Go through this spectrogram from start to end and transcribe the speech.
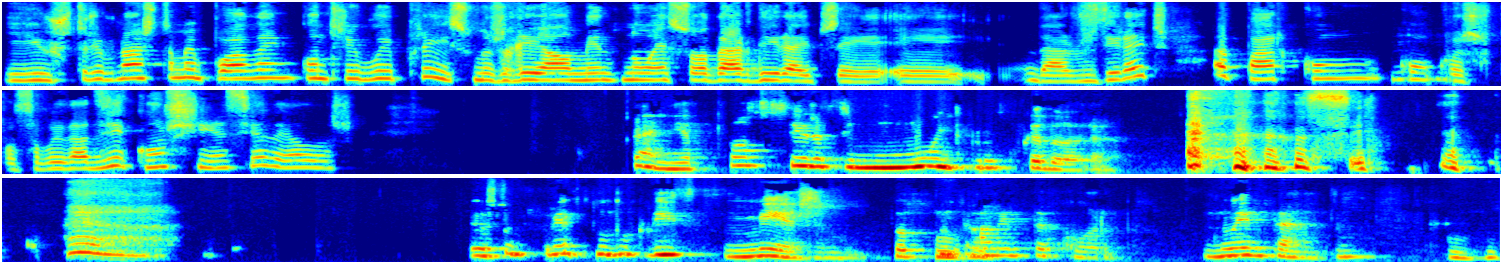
e os tribunais também podem contribuir para isso, mas realmente não é só dar direitos, é, é dar os direitos a par com, com, com as responsabilidades e a consciência delas. Tânia, posso ser assim muito provocadora? Sim. Eu subscrevo tudo o que disse mesmo, estou uhum. totalmente uhum. de acordo. No entanto, uhum.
